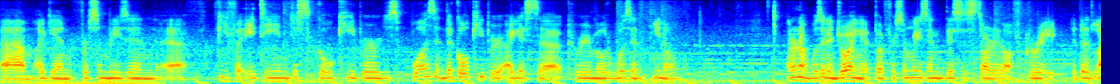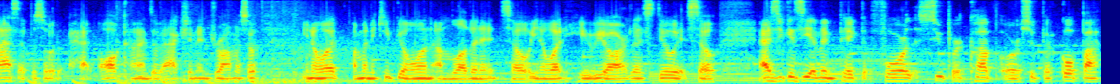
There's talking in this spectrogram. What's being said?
Um, again, for some reason, uh, FIFA 18, just goalkeeper, just wasn't the goalkeeper. I guess uh, career mode wasn't, you know, I don't know, wasn't enjoying it, but for some reason this has started off great. The last episode had all kinds of action and drama, so you know what? I'm gonna keep going. I'm loving it. So you know what? Here we are. Let's do it. So as you can see, I've been picked for the Super Cup or Super Copa,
